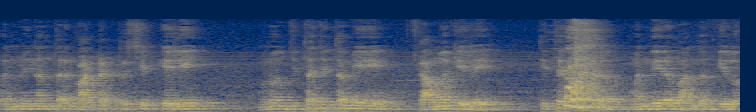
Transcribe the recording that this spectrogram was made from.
पण मी नंतर कॉन्ट्रॅक्टरशिप केली. म्हणून जिथं जिथं मी कामं केले तिथे तिथं मंदिरं बांधत गेलो.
